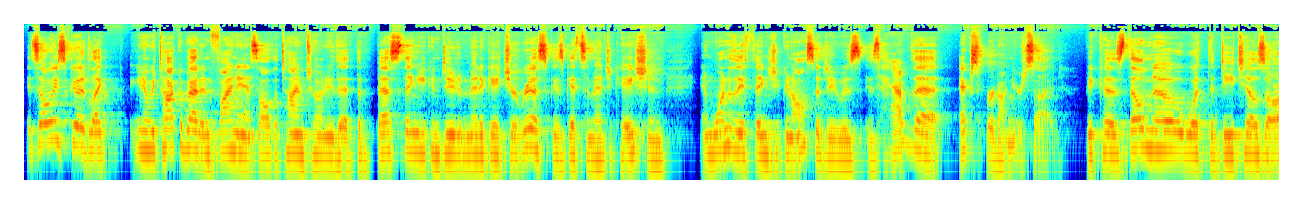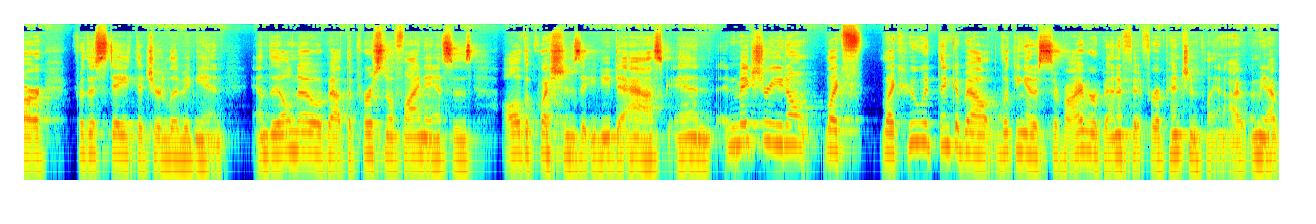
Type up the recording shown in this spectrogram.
it's always good like you know we talk about in finance all the time tony that the best thing you can do to mitigate your risk is get some education and one of the things you can also do is is have that expert on your side because they'll know what the details are for the state that you're living in and they'll know about the personal finances, all the questions that you need to ask and and make sure you don't like like who would think about looking at a survivor benefit for a pension plan? I, I mean, I,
